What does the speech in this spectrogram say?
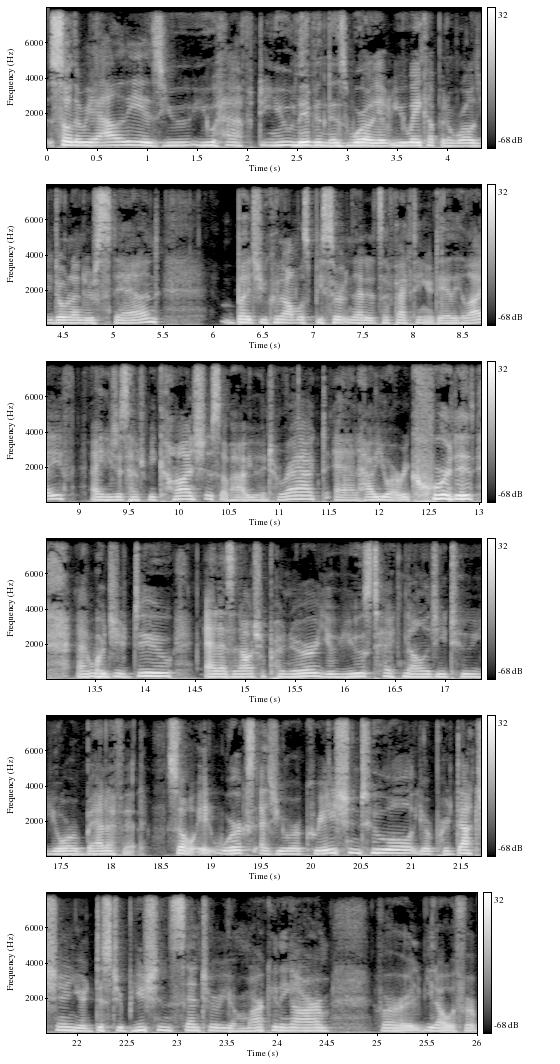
so the reality is you you have to you live in this world you wake up in a world you don't understand but you can almost be certain that it's affecting your daily life. And you just have to be conscious of how you interact and how you are recorded and what you do. And as an entrepreneur, you use technology to your benefit. So it works as your creation tool, your production, your distribution center, your marketing arm for, you know, for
